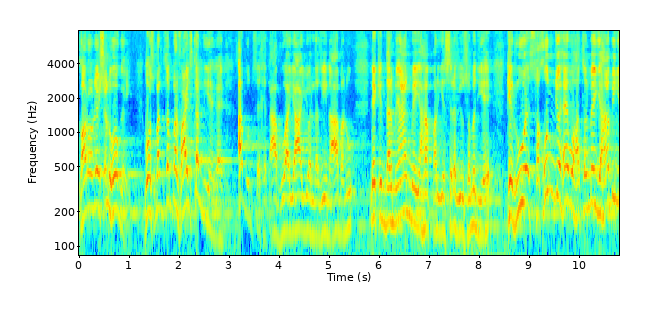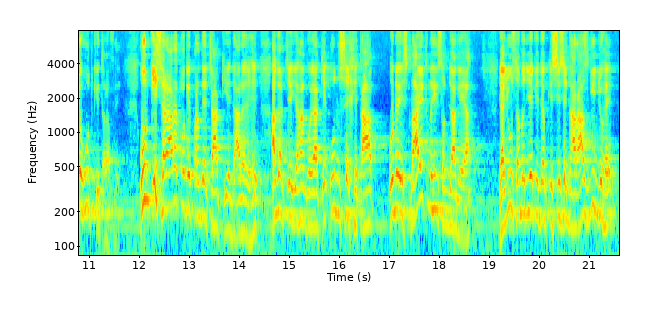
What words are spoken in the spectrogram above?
کورونیشن ہو گئی، وہ اس منصب پر فائز کر دیے گئے۔ اب ان سے خطاب ہوا، یا ایو الذین آمنو لیکن درمیان میں یہاں پر یہ صرف یوں سمجھئے کہ روح سخن جو ہے، وہ حسن میں یہاں بھی یہود کی طرف ہے۔ ان کی شرارتوں کے پردے چاک کیے جا رہے ہیں۔ اگرچہ یہاں گویا کہ ان سے خطاب انہیں اس لائق نہیں سمجھا گیا۔ یا یوں سمجھئے کہ جب کسی سے ناراضگی جو ہے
